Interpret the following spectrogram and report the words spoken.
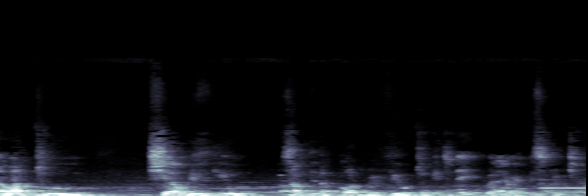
I want to share with you something that God revealed to me today when I read this scripture.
